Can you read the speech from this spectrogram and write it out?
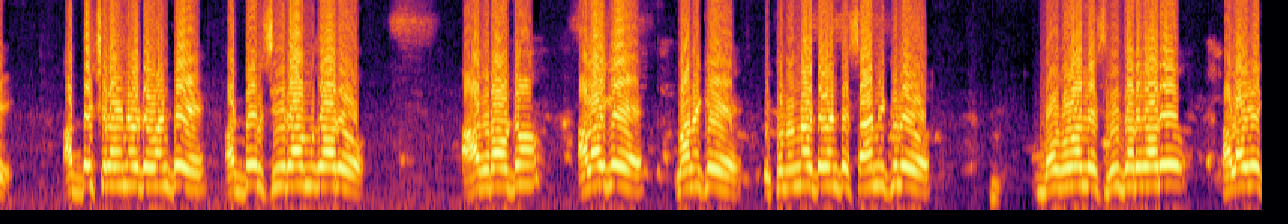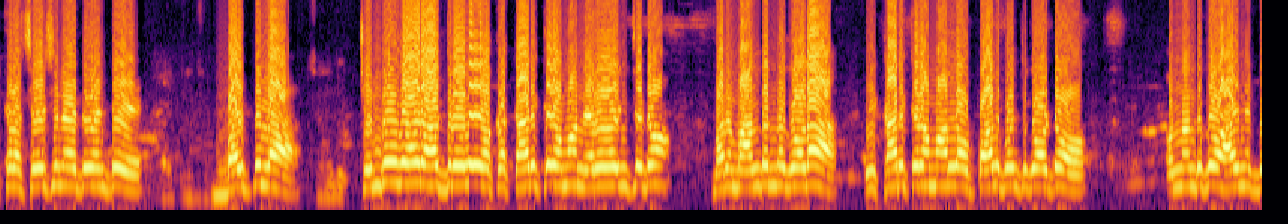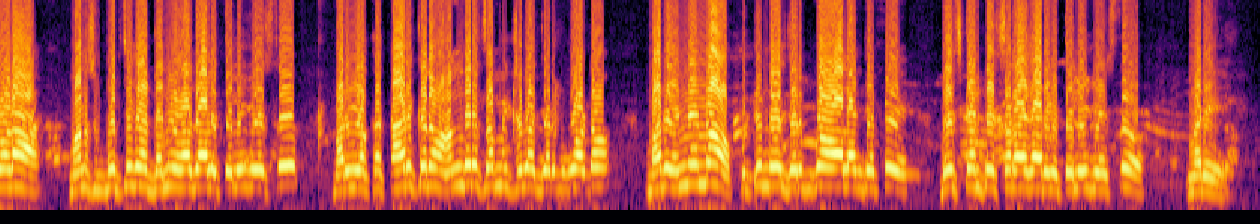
అధ్యక్షులైనటువంటి అడ్డూరు శ్రీరామ్ గారు హాజరవటం అలాగే మనకి ఇక్కడ ఉన్నటువంటి స్థానికులు భోగవల్లి శ్రీధర్ గారు అలాగే ఇక్కడ చేసినటువంటి బైపుల చందు గారి ఆధ్వర్యంలో ఒక యొక్క కార్యక్రమం నిర్వహించడం మరి మా అందరిని కూడా ఈ కార్యక్రమాల్లో పాలు పంచుకోవటం ఉన్నందుకు ఆయనకు కూడా మనస్ఫూర్తిగా ధన్యవాదాలు తెలియజేస్తూ మరి యొక్క కార్యక్రమం అందరి సమీక్షలో జరుపుకోవటం మరి ఎన్నెన్నో పుట్టినరోజు జరుపుకోవాలని చెప్పి దేశకంఠేశ్వరరావు గారికి తెలియజేస్తూ మరి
